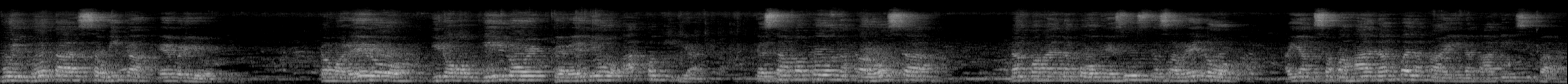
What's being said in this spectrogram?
Golgota sa wikang Ebreo. Kamarero, Ginoong Gaylord, Perelio at pamilya. Kasama po ng karosa ng mahal na poong Jesus Nazareno ay ang samahan ng palangay ng ating simbahan.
